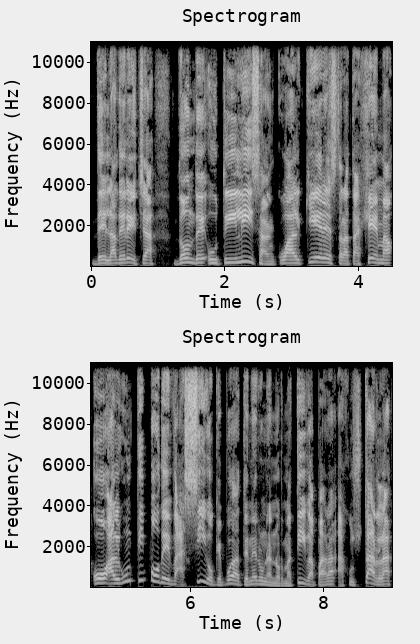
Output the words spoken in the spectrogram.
de la derecha, donde utilizan cualquier estratagema o algún tipo de vacío que pueda tener una normativa para ajustarla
